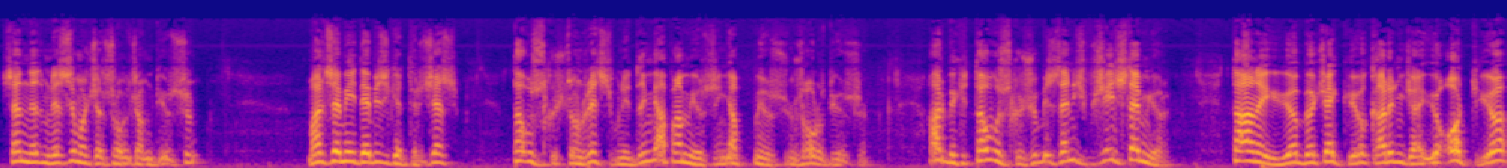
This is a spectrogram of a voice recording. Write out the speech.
Sen dedim resim hocası olacağım diyorsun. Malzemeyi de biz getireceğiz. Tavus kuşunun resmini dedim yapamıyorsun, yapmıyorsun, zor diyorsun. Halbuki tavus kuşu bizden hiçbir şey istemiyor. Tane yiyor, böcek yiyor, karınca yiyor, ot yiyor.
